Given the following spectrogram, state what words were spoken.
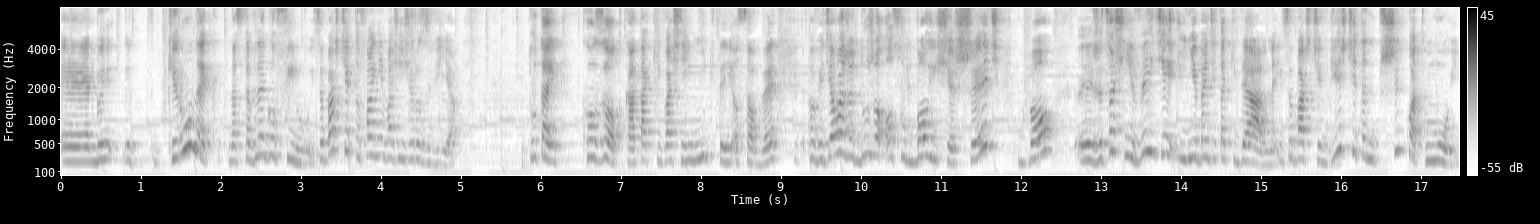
e, jakby e, kierunek następnego filmu. I zobaczcie, jak to fajnie właśnie się rozwija. Tutaj Kozotka, taki właśnie nick tej osoby, powiedziała, że dużo osób boi się szyć, bo y, że coś nie wyjdzie i nie będzie tak idealne. I zobaczcie, bierzcie ten przykład mój.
